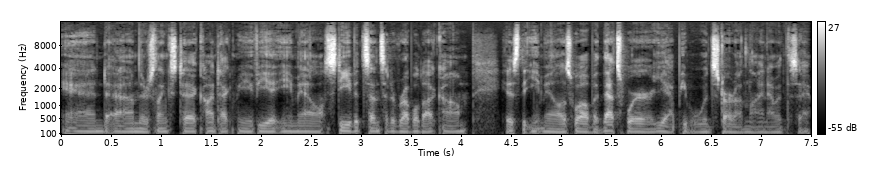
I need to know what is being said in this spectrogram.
and um, there's links to contact me via email. Steve at sensitiverebel.com is the email as well. But that's where, yeah, people would start online, I would say.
